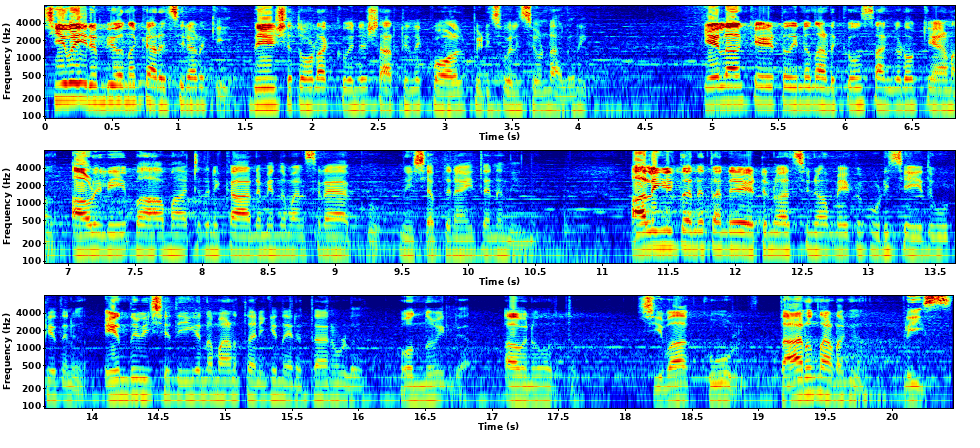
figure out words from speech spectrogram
ശിവ ഇരുമ്പി വന്ന കരച്ചിലടക്കി ദേഷ്യത്തോടെ അക്കുവിന്റെ ഷർട്ടിന്റെ കോളർ പിടിച്ചു വലിച്ചുകൊണ്ട് അലറി. എല്ലാം കേട്ടതിന്റെ നടുക്കവും സങ്കടമൊക്കെയാണ് അവളിലെ ഈ ഭാവമാറ്റത്തിന് കാരണമെന്ന് മനസ്സിലായ അക്കു നിശബ്ദനായി തന്നെ നിന്നു. അല്ലെങ്കിൽ തന്നെ തന്റെ ഏട്ടനും അച്ഛനും അമ്മയൊക്കെ കൂടി ചെയ്തു കൂട്ടിയതിന് എന്ത് വിശദീകരണമാണ് തനിക്ക് നിരത്താനുള്ളത്? ഒന്നുമില്ല. അവൻ ഓർത്തു. ശിവ കൂൾ. താനൊന്ന് അടങ്ങ് പ്ലീസ്.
